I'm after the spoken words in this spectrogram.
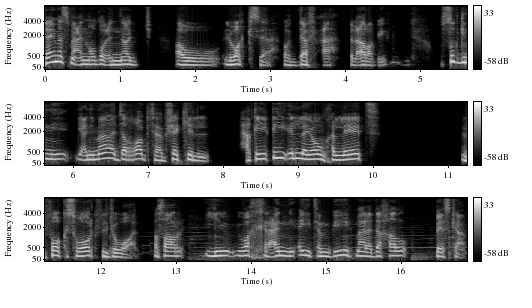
دائما أسمع عن موضوع ال nudge أو الوكزة أو الدفعة بالعربي. والصدق إني يعني ما جربتها بشكل حقيقي إلا يوم خليت ال focus work في الجوال فصار يوخر عني أي تنبيه ما له دخل Basecamp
